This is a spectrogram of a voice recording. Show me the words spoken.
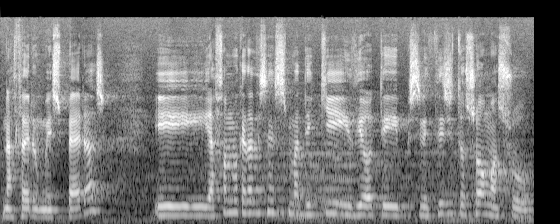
να φέρουμε εις πέρας. Η αυτόνομη κατάδυση είναι σημαντική διότι συνηθίζει το σώμα σου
